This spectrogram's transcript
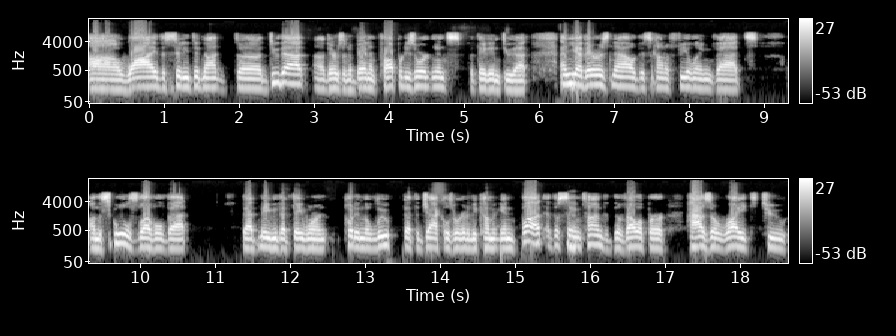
uh, why the city did not uh, do that? Uh, there's an abandoned properties ordinance, but they didn't do that. And yeah, there is now this kind of feeling that on the schools level that that maybe that they weren't put in the loop that the jackals were going to be coming in, but at the same time, the developer has a right to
